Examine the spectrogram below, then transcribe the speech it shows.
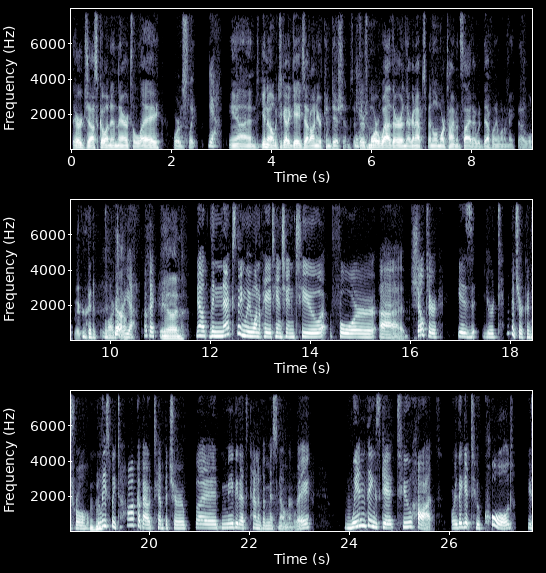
They're just going in there to lay or to sleep. Yeah. And, you know, but you got to gauge that on your conditions. If Yeah. there's more weather and they're going to have to spend a little more time inside, I would definitely want to make that a little bigger. bit larger. Yeah. Yeah. Okay. And Now, the next thing we want to pay attention to for uh, shelter is your temperature control. Mm-hmm. At least we talk about temperature, but maybe that's kind of a misnomer, right? When things get too hot or they get too cold, you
